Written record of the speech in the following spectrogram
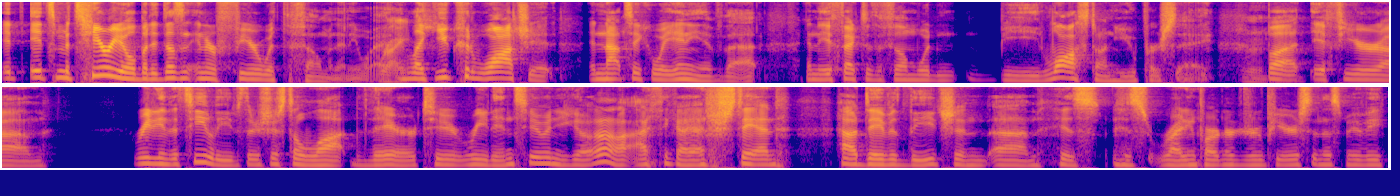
it, it's material, but it doesn't interfere with the film in any way. Right. Like you could watch it and not take away any of that, and the effect of the film wouldn't be lost on you per se. But if you're um, reading the tea leaves, there's just a lot there to read into, and you go, "Oh, I think I understand how David Leitch and um, his his writing partner Drew Pearce in this movie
